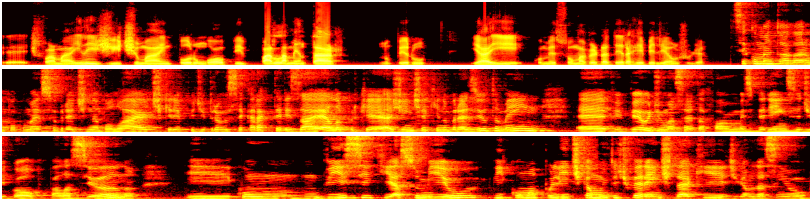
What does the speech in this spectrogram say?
é, de forma ilegítima, impor um golpe parlamentar no Peru. E aí começou uma verdadeira rebelião, Júlia. Você comentou agora um pouco mais sobre a Dina Boluarte, queria pedir para você caracterizar ela, porque a gente aqui no Brasil também é, viveu de uma certa forma uma experiência de golpe palaciano, e com um vice que assumiu e com uma política muito diferente da que, digamos assim, o,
